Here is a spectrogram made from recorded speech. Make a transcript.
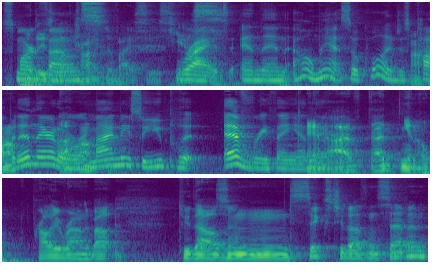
smartphones, All these electronic devices. Yes. Right. And then, oh man, it's so cool. And just pop Uh-huh. it in there. It'll Uh-huh. remind me. So you put everything in And there. And I've, I, you know, probably around about 2006, 2007,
